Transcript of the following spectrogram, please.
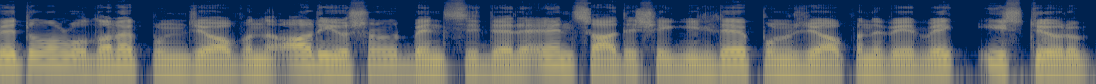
ve doğal olarak bunun cevabını arıyorsunuz. Ben sizlere en sade şekilde bunun cevabını vermek istiyorum.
